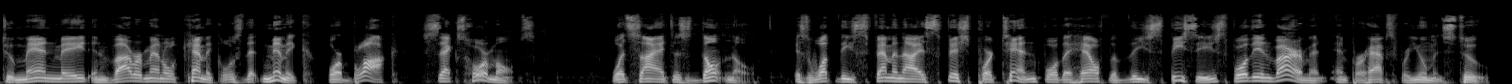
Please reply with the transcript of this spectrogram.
to man made environmental chemicals that mimic or block sex hormones. What scientists don't know is what these feminized fish portend for the health of these species, for the environment, and perhaps for humans too.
